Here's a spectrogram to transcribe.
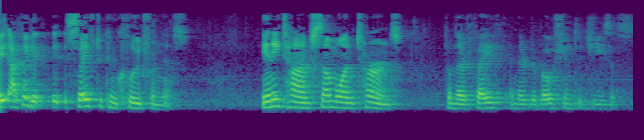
It, I think it, it's safe to conclude from this. Anytime someone turns from their faith and their devotion to Jesus,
